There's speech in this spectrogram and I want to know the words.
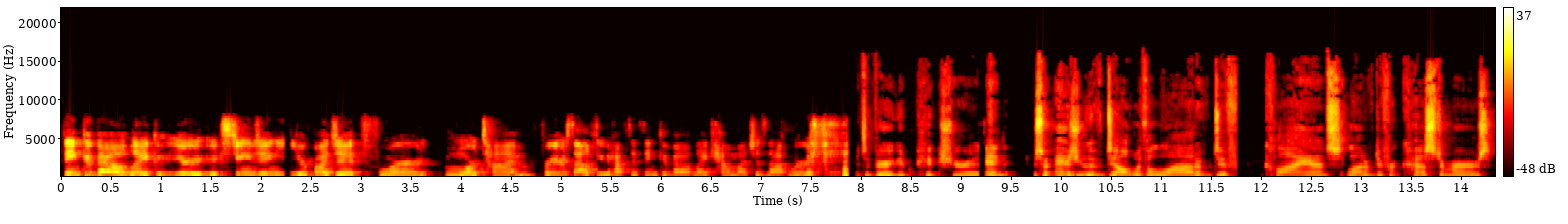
think about like you're exchanging your budget for more time for yourself. You have to think about like how much is that worth? it's a very good picture. And so as you have dealt with a lot of different clients, a lot of different customers,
